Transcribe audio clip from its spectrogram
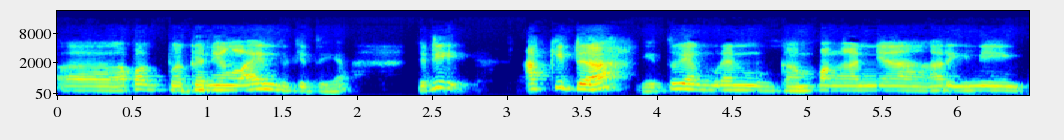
eh, apa bagian yang lain begitu ya. Jadi akidah itu yang kemudian gampangannya hari ini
